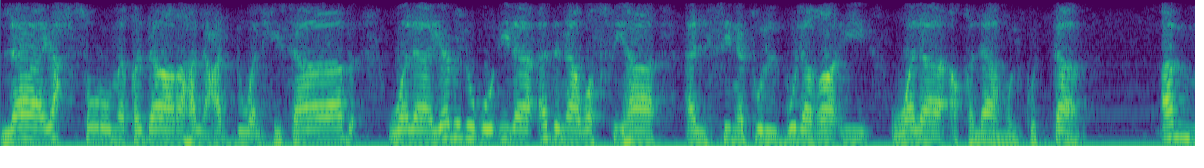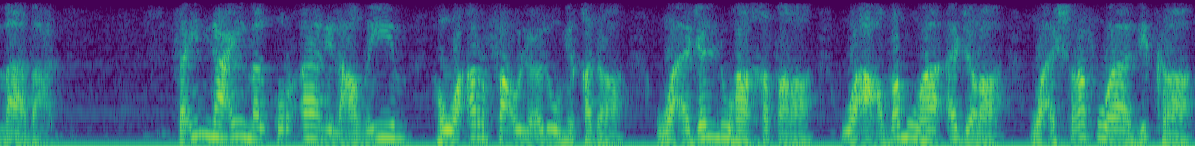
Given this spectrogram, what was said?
لا يحصر مقدارها العد والحساب ولا يبلغ إلى أدنى وصفها ألسنة البلغاء ولا أقلام الكتاب. أما بعد فإن علم القرآن العظيم هو أرفع العلوم قدرا. وأجلها خطرا وأعظمها أجرا وأشرفها ذكرا.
